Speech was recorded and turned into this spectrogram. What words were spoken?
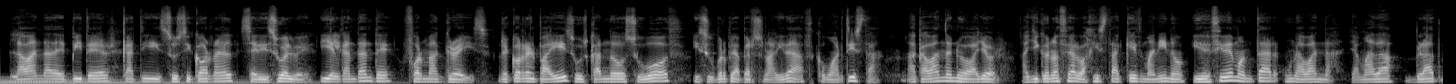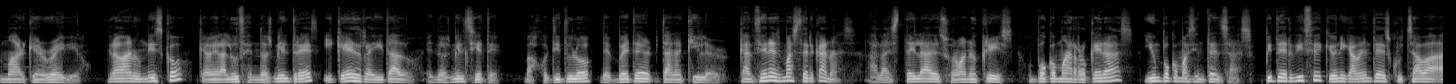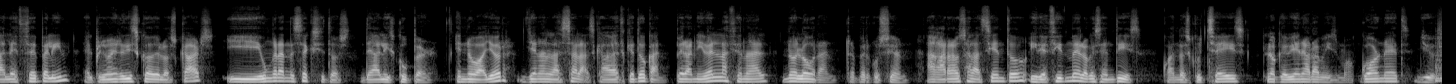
La banda de Peter, Katy y Susie Cornell se disuelve y el cantante forma Grace. Recorre el país buscando su voz y su propia personalidad como artista, acabando en Nueva York. Allí conoce al bajista Keith Manino y decide montar una banda llamada Blood Market Radio. Graban un disco que ve la luz en 2003 y que es reeditado en 2007 bajo el título de Better Than a Killer. Canciones más cercanas a la estela de su hermano Chris, un poco más rockeras y un poco más intensas. Peter dice que únicamente escuchaba a Led Zeppelin, el primer disco de los Cars, y un grandes éxitos de Alice Cooper. En Nueva York llenan las salas cada vez que tocan, pero a nivel nacional no logran repercusión. Agarraos al asiento y decidme lo que sentís cuando escuchéis lo que viene ahora mismo. Gornet Youth.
